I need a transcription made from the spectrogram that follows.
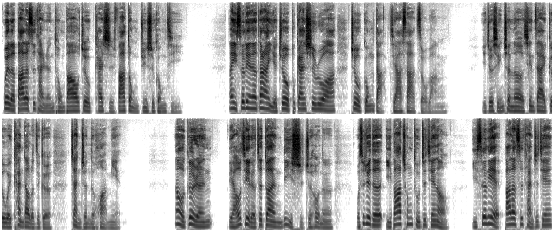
为了巴勒斯坦人同胞，就开始发动军事攻击。那以色列呢，当然也就不甘示弱啊，就攻打加萨走廊，也就形成了现在各位看到的这个战争的画面。那我个人了解了这段历史之后呢，我是觉得以巴冲突之间哦，以色列、巴勒斯坦之间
